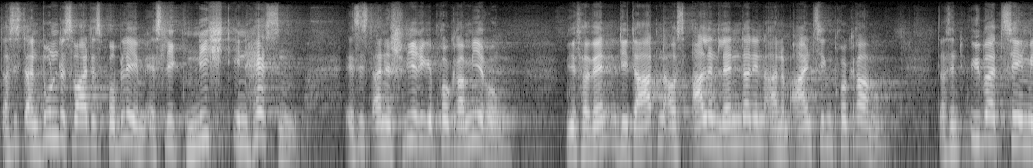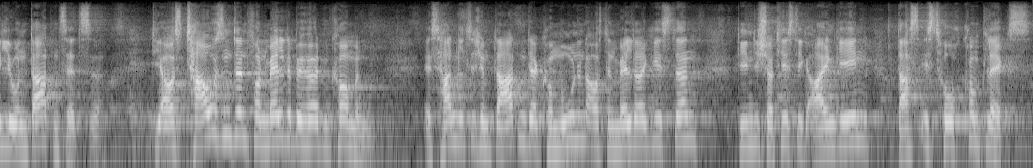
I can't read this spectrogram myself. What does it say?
Das ist ein bundesweites Problem. Es liegt nicht in Hessen. Es ist eine schwierige Programmierung. Wir verwenden die Daten aus allen Ländern in einem einzigen Programm. Das sind über 10 Millionen Datensätze die aus Tausenden von Meldebehörden kommen. Es handelt sich um Daten der Kommunen aus den Melderegistern, die in die Statistik eingehen. Das ist hochkomplex.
